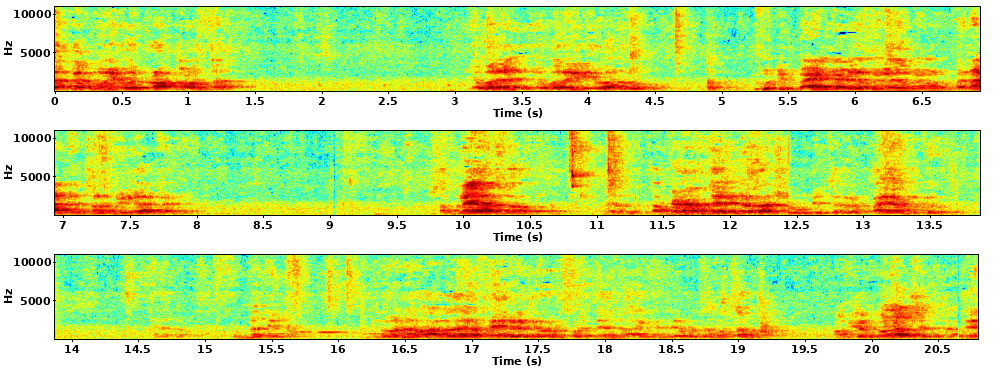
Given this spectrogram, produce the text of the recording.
సంకల్పం ఎవరి ప్రాప్తం అంత. ఎవరి ఎవరి వాళ్ళు డ్యూటీ బ్యాండెడ్గా మేము మేము పెనాల్టీ ఇస్తామని ఫీల్ కాకండి సప్లై ఆల్సో రిటర్న్ రాసి ఇస్తారు పైన ఉన్నది ఇందువల్ల వాళ్ళ దగ్గర ఫైర్ కొడితే దేవత మొత్తం. ఫంక్షన్ కొలాప్స్ అవుతుంది అంటే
